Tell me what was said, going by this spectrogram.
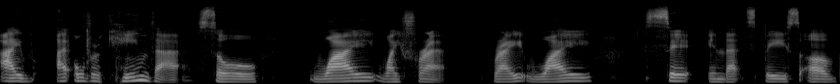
I've I overcame that. So why why fret, right? Why sit in that space of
